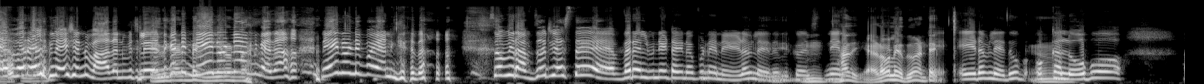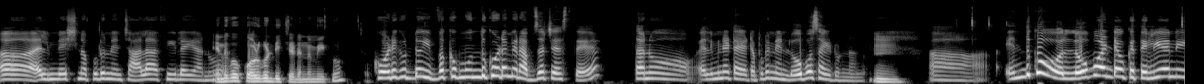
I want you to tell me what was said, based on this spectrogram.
ఎవరు ఎలిమినేషన్ బాధ అనిపించలేదు. ఎందుకంటే ఎందుకంటే నేను మీరున్న- ఉన్నాను కదా. నేను ఉండిపోయాను కదా. సో మీరు అబ్జర్వ్ చేస్తే ఎవరు ఎలిమినేట్ అయినప్పుడు నేను ఏడవ లేదు బికాస్ నేను అది ఎడవలేదు అంటే ఏడవ లేదు ఒక్క. లోబో ఎలిమినేషన్ అప్పుడు నేను చాలా ఫీల్ అయ్యాను. ఎందుకో కోడిగుడ్డు ఇచ్చాడన్న మీకు? కోడిగుడ్డు ఇవ్వక ముందు కూడా మీరు అబ్జర్వ్ చేస్తే తను ఎలిమినేట్ అయ్యేటప్పుడు నేను లోబో సైడ్ ఉన్నాను. ఎందుకో లోబో అంటే ఒక తెలియని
